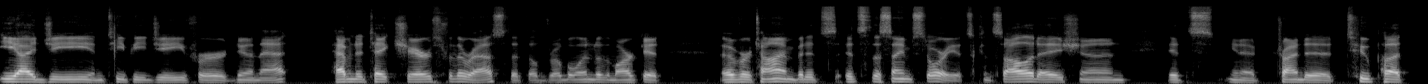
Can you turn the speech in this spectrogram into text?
EIG and TPG for doing that. Having to take shares for the rest that they'll dribble into the market over time, but it's it's the same story. It's consolidation. It's you know trying to two putt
